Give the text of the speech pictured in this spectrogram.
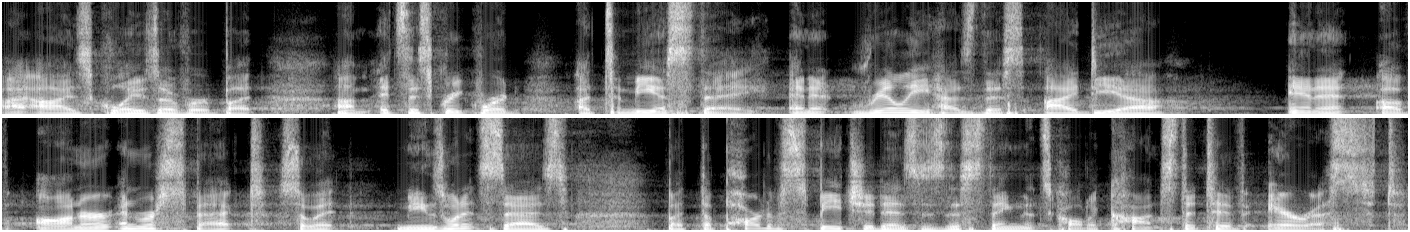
eyes glaze over, but um, it's this Greek word, uh, and it really has this idea in it of honor and respect, so it means what it says, but the part of speech it is is this thing that's called a constative aorist.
